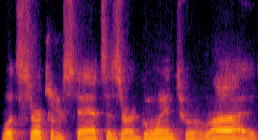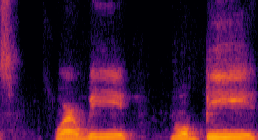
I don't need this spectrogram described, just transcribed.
what circumstances are going to arise where we will be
